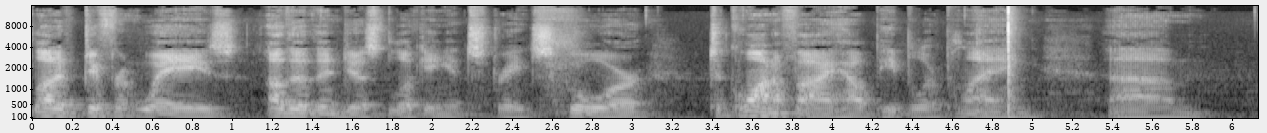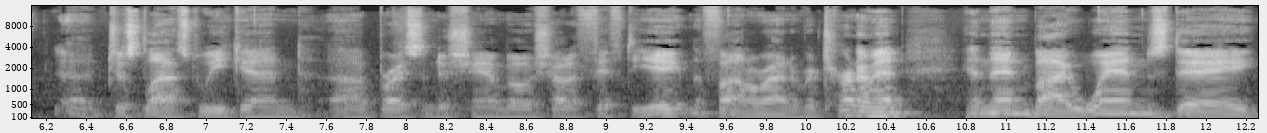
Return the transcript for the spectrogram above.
lot of different ways other than just looking at straight score to quantify how people are playing. Um, uh, just last weekend, uh, Bryson DeChambeau shot a 58 in the final round of a tournament, and then by Wednesday,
